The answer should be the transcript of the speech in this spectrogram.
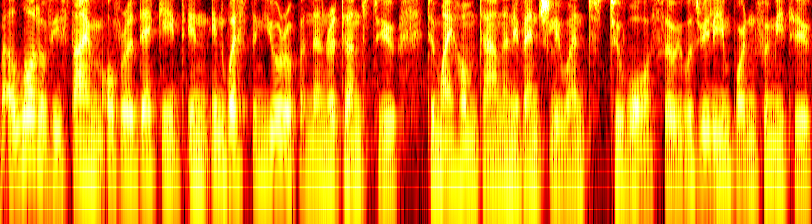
a lot of his time over a decade in, in western europe and then returned to to my hometown and eventually went to war. So it was really important for me to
